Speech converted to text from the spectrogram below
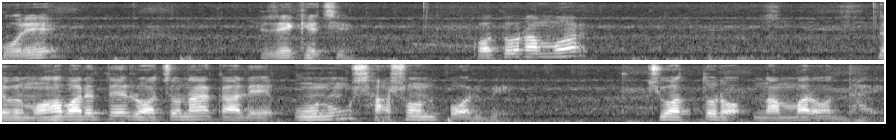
করে রেখেছে। কত নম্বর? দেখুন, মহাভারতের রচনাকালে অনুশাসন পর্বে, চুয়াত্তর নাম্বার অধ্যায়।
